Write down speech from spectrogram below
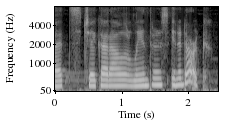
Let's check out our lanterns in the dark.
